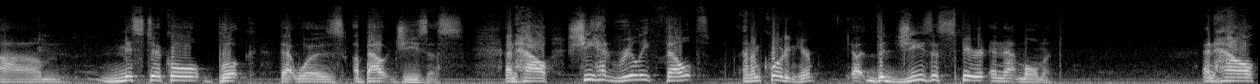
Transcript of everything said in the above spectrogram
um, mystical book that was about Jesus, and how she had really felt, and I'm quoting here, uh, the Jesus spirit in that moment. And how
